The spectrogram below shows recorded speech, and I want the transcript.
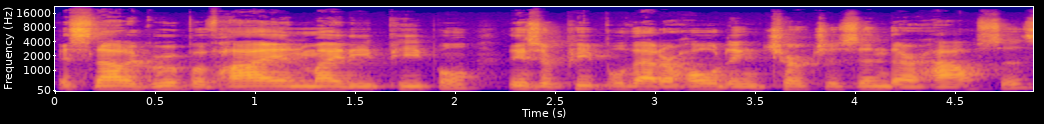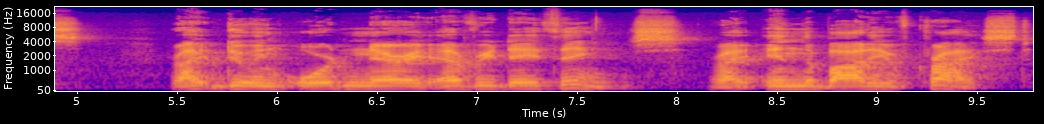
It's not a group of high and mighty people. These are people that are holding churches in their houses right? Doing ordinary, everyday things, right? In the body of Christ.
